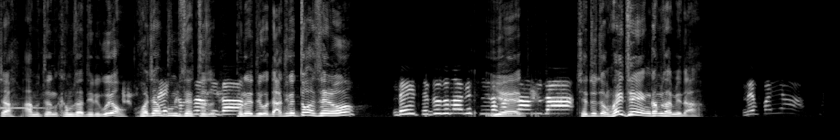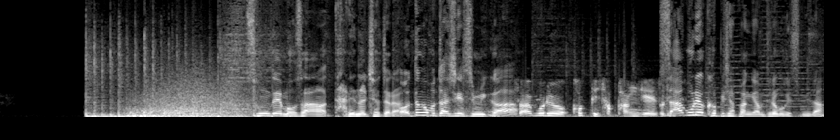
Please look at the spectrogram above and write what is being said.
자, 아무튼 감사드리고요. 화장품 네, 세트 감사합니다. 보내드리고 나중에 또 하세요. 네, 재도전하겠습니다. 예. 감사합니다. 제도정 화이팅! 감사합니다. 네, 빨리요. 성대모사 달인을 찾아라. 어떤 것부터 하시겠습니까? 싸구려 커피 자판기 소리. 싸구려 커피 자판기 한번 들어보겠습니다.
